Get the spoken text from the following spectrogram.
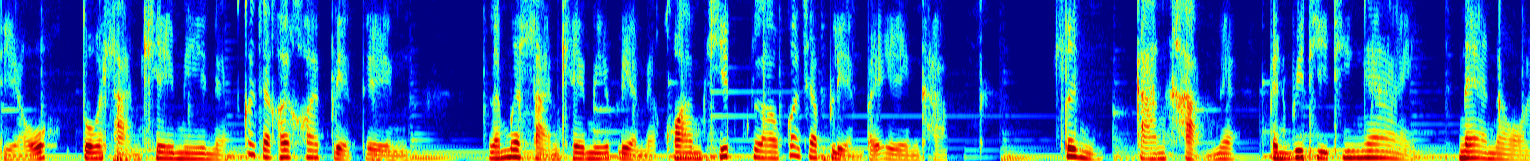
เดี๋ยวตัวสารเคมีเนี่ยก็จะค่อยๆ เปลี่ยนเอง และเมื่อสารเคมีเปลี่ยนเนี่ยความคิดเราก็จะเปลี่ยนไปเองครับ ซึ่งการขำเนี่ยเป็นวิธีที่ง่ายแน่นอน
